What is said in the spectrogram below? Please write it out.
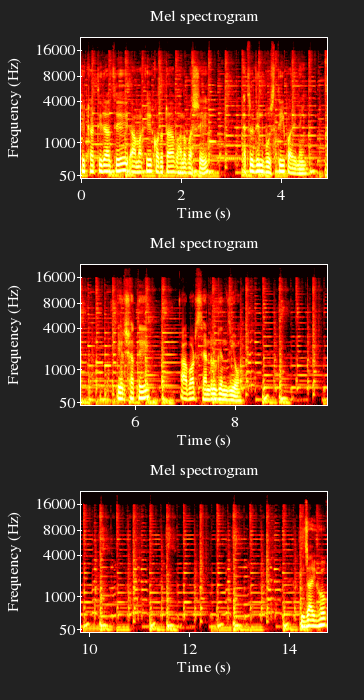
শিক্ষার্থীরা যে আমাকে কতটা ভালোবাসে, এতদিন বুঝতেই পারিনি। এর সাথে আবার স্যান্ডেল গেঞ্জিও। যাই হোক,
